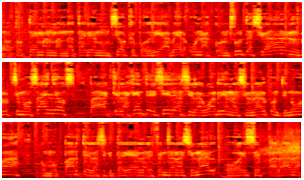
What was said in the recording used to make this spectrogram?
En otro tema, el mandatario anunció que podría haber una consulta ciudadana en los próximos años para que la gente decida si la Guardia Nacional continúa como parte de la Secretaría de la Defensa Nacional o es separada.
